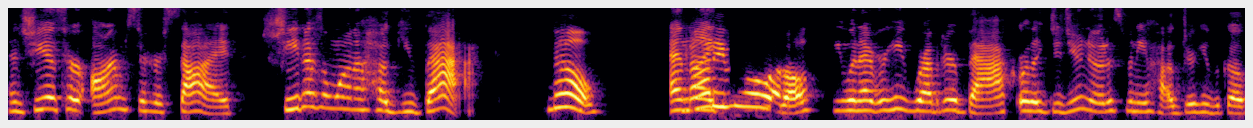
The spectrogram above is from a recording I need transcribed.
and she has her arms to her side, she doesn't want to hug you back. No, And not like even a little. whenever he rubbed her back, or like, did you notice when he hugged her, he would go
